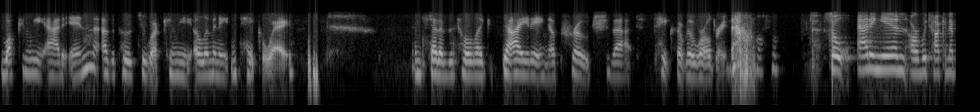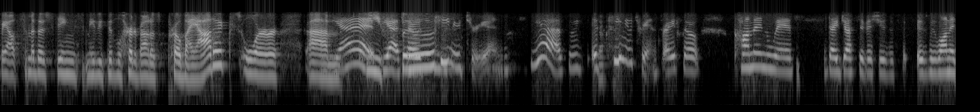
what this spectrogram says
what can we add in as opposed to what can we eliminate and take away. Instead of this whole like dieting approach that takes over the world right now. So, adding in, are we talking about some of those things maybe people heard about as probiotics or um, yes, key yeah. So it's key nutrients. Yeah, so it's key nutrients, right? So common with digestive issues is, is we want to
